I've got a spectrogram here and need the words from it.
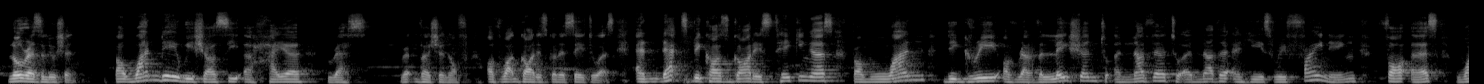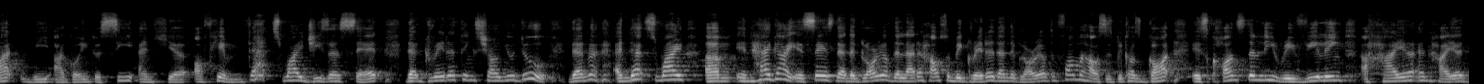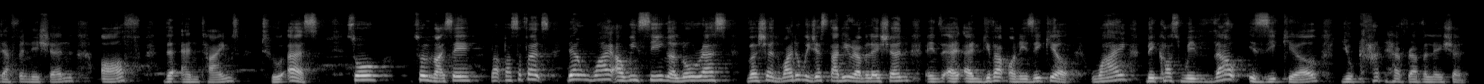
low resolution. But one day we shall see a higher res version of, of what God is going to say to us. And that's because God is taking us from one degree of revelation to another to another, and He is refining for us what we are going to see and hear of Him. That's why Jesus said that greater things shall you do. Then, and that's why um, in Haggai it says that the glory of the latter house will be greater than the glory of the former houses, because God is constantly revealing a higher and higher definition of the end times to us. So so we might say, but Pastor Felix, then why are we seeing a low res version? Why don't we just study Revelation and, and, and give up on Ezekiel? Why? Because without Ezekiel, you can't have Revelation.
